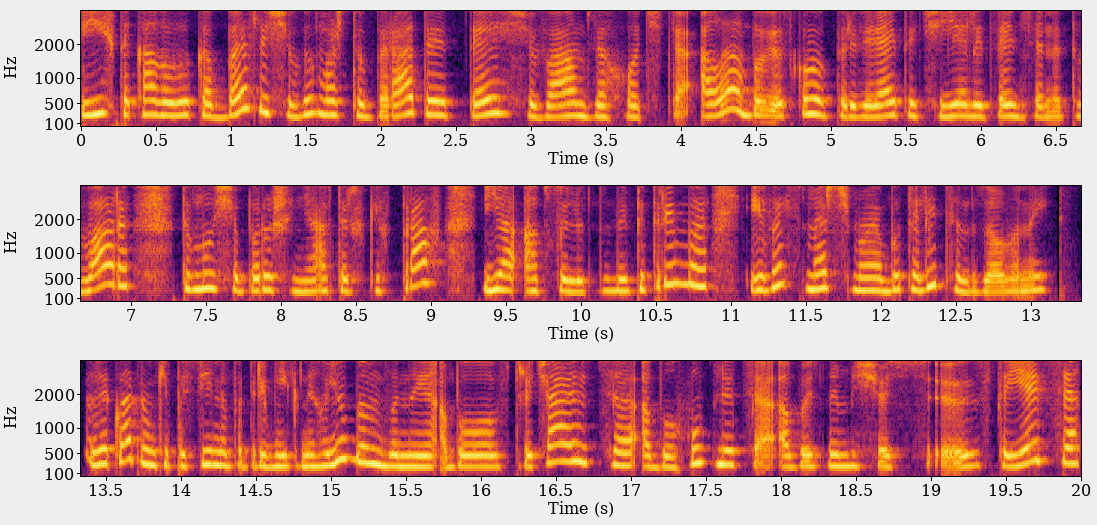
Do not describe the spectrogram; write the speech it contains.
І їх така велика безліч, що ви можете обирати те, що вам захочеться. Але обов'язково перевіряйте, чи є ліцензія на товари, тому що порушення авторських прав я абсолютно не підтримую, і весь мерч має бути ліцензований. Закладинки постійно потрібні книголюбам, вони або втрачаються, або губляться, або з ними щось е, стається.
